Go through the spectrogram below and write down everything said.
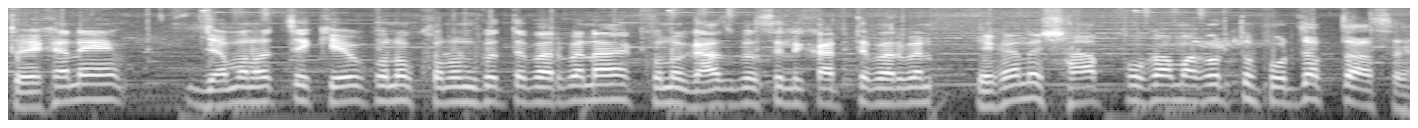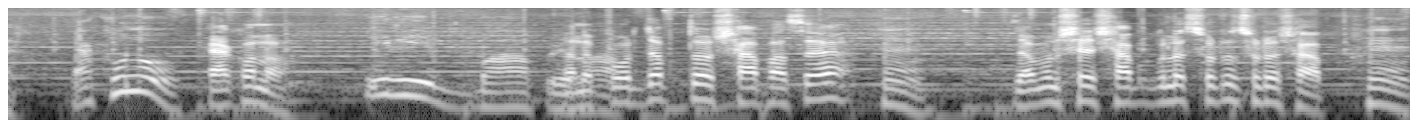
তো এখানে যেমন হচ্ছে কেউ কোনো খনন করতে পারবে না কোনো গাছ গাছালি কাটতে পারবে না। এখানে সাপ পোকামাকড় তো পর্যাপ্ত আছে। এখনও? এখনও। বাপ রে মানে বাপ। পর্যাপ্ত সাপ আছে। হ্যাঁ। যেমন সেই সাপগুলো ছোট ছোট সাপ। হ্যাঁ।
